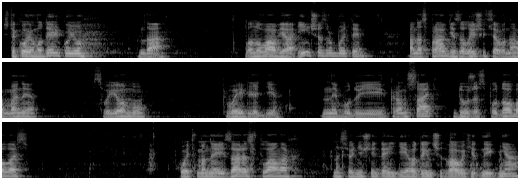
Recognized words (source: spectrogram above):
з такою моделькою. Да. Планував я інше зробити, а насправді залишиться вона в мене в своєму вигляді. Не буду її кромсати. Дуже сподобалась. Хоч в мене і зараз в планах на сьогоднішній день є один чи два вихідних дня,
